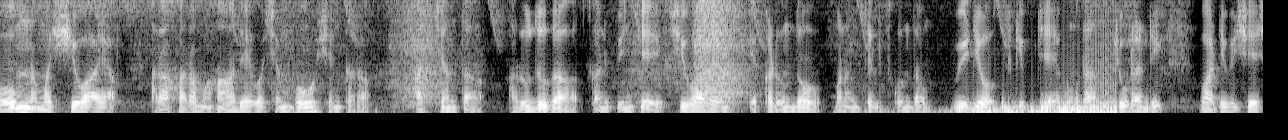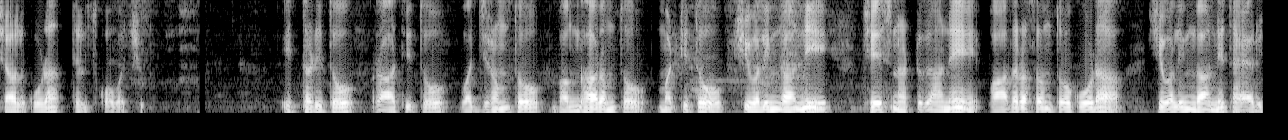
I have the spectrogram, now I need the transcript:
ఓం నమ శివాయ. హరహర మహాదేవ శంభో శంకర. అత్యంత అరుదుగా కనిపించే శివాలయం ఎక్కడుందో మనం తెలుసుకుందాం. వీడియో స్కిప్ చేయకుండా చూడండి. వాటి విశేషాలు కూడా తెలుసుకోవచ్చు. ఇత్తడితో రాతితో వజ్రంతో బంగారంతో మట్టితో శివలింగాన్ని చేసినట్టుగానే పాదరసంతో కూడా శివలింగాన్ని తయారు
